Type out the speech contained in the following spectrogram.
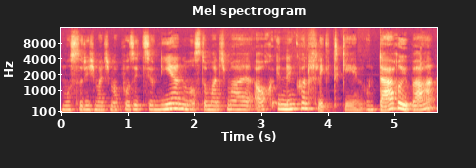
musst du dich manchmal positionieren, musst du manchmal auch in den Konflikt gehen. Und darüber,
